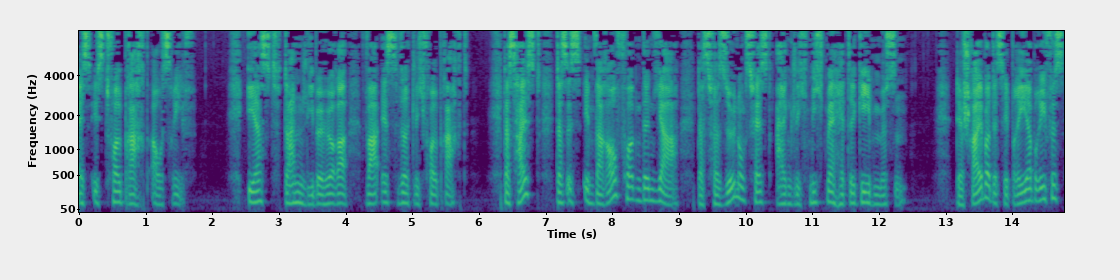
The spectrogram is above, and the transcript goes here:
es ist vollbracht, ausrief. Erst dann, liebe Hörer, war es wirklich vollbracht. Das heißt, dass es im darauffolgenden Jahr das Versöhnungsfest eigentlich nicht mehr hätte geben müssen. Der Schreiber des Hebräerbriefes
